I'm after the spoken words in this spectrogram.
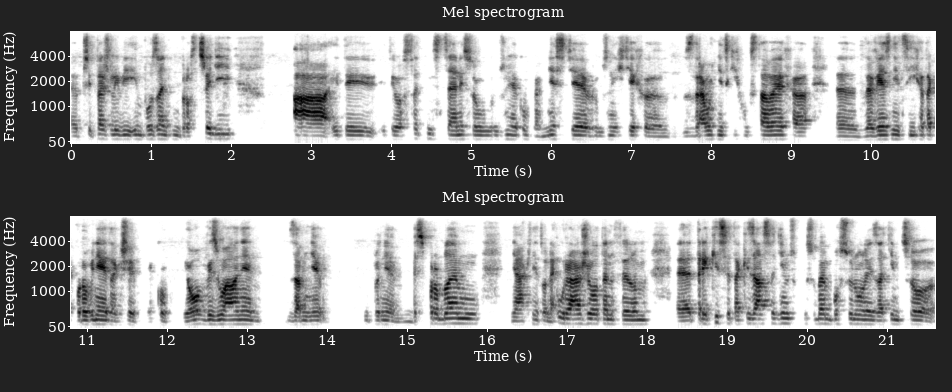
eh, přitažlivý, impozantní prostředí. A i ty, i ty ostatní scény jsou různě jako ve městě, v různých těch eh, zdravotnických ústavech a eh, ve věznicích a tak podobně, takže jako jo, vizuálně za mě úplně bez problémů, nějak mě to neuráželo ten film. E, triky se taky zásadním způsobem posunuly, zatímco e,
